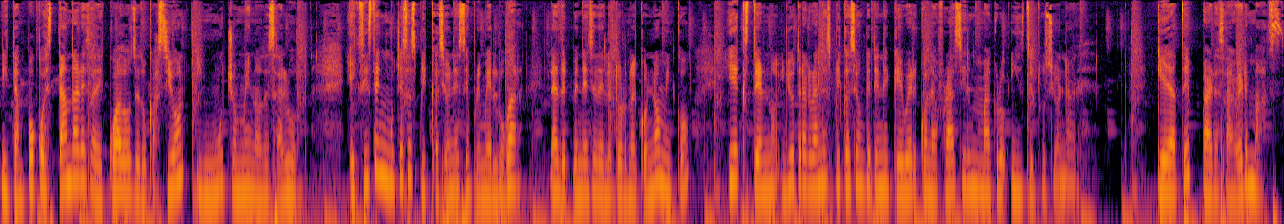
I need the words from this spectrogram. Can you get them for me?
ni tampoco estándares adecuados de educación y mucho menos de salud. Existen muchas explicaciones en primer lugar, la dependencia del entorno económico y externo y otra gran explicación que tiene que ver con la frágil macroinstitucional. Quédate para saber más.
